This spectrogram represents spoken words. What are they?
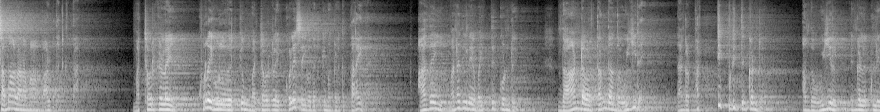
சமாதானமாகவும் வாழ்வதற்கு தான். மற்றவர்களை குறை கூறுவதற்கும் மற்றவர்களை கொலை செய்வதற்கும் எங்களுக்கு தரையில்லை. அதை மனதிலே வைத்துக்கொண்டு இந்த ஆண்டவர் தந்த அந்த உயிரை நாங்கள் பற்றி பிடித்துக்கொண்டு அந்த உயிர் எங்களுக்குள்ளே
